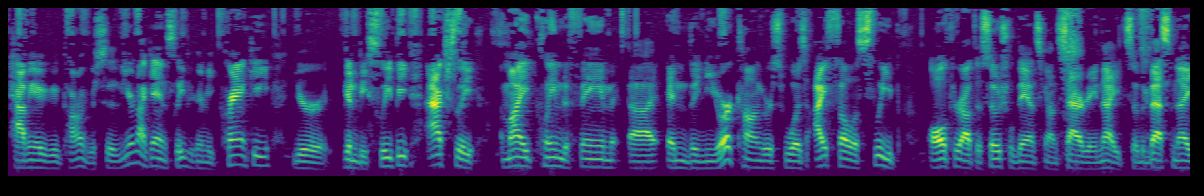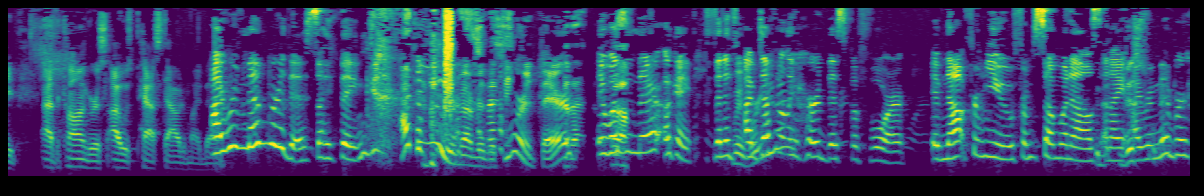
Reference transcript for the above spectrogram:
having a good Congress. So if you're not getting sleep, you're going to be cranky, you're going to be sleepy. Actually, my claim to fame uh, in the New York Congress was I fell asleep all throughout the social dancing on Saturday night. So the best night at the Congress, I was passed out in my bed. I remember this. I think. How do you remember this? You weren't there. It wasn't there. Okay, then Wait, I've definitely heard this before. If not from you, from someone else, and I, I remember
